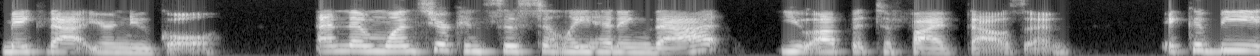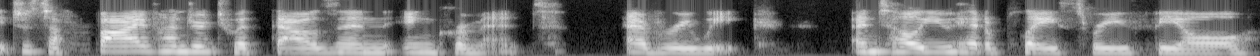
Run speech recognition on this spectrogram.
Make that your new goal. And then once you're consistently hitting that, you up it to 5,000. It could be just a 500 to a 1,000 increment every week until you hit a place where you feel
